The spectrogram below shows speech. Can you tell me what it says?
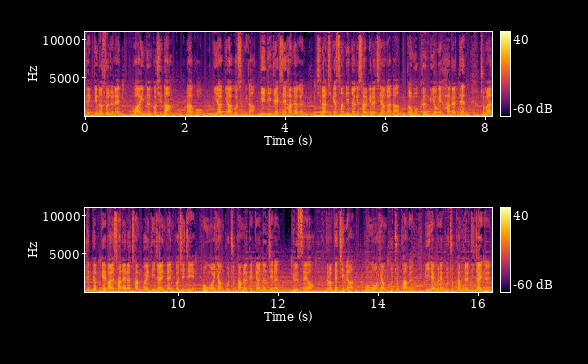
베끼는 수준에 와 있는 것이다. 라고 이야기하고 있습니다. DDGX의 함명은 지나치게 선진적인 설계를 지향하다 너무 큰 비용에 학을 뗀 주말 특급 개발 사례를 참고해 디자인된 것이지 공호형 구축함을 베꼈는지는 글쎄요. 그렇게 치면 공호형 구축함은 미 해군의 구축함들 디자인을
